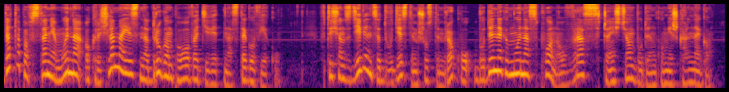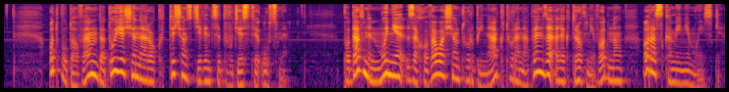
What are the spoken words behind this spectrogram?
Data powstania młyna określana jest na drugą połowę XIX wieku. W 1926 roku budynek młyna spłonął wraz z częścią budynku mieszkalnego. Odbudowę datuje się na rok 1928. Po dawnym młynie zachowała się turbina, która napędza elektrownię wodną oraz kamienie młyńskie.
